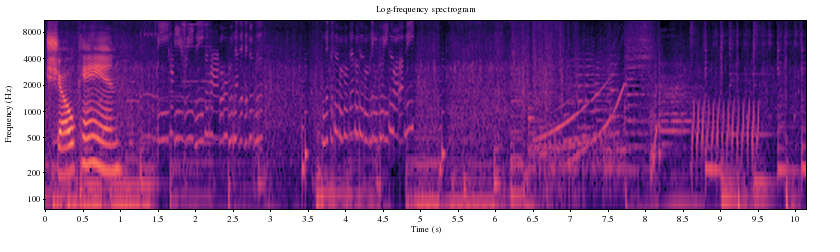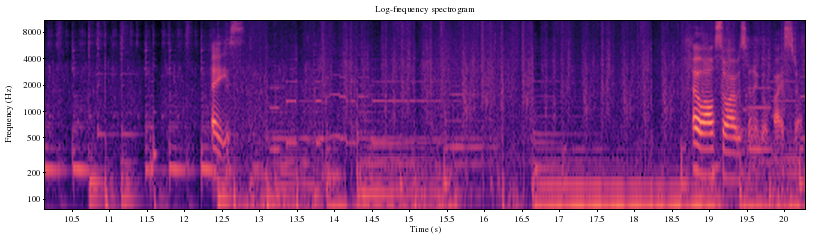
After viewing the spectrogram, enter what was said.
Show can. Also I was gonna go buy stuff.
